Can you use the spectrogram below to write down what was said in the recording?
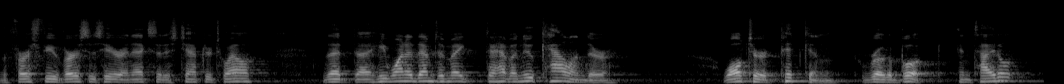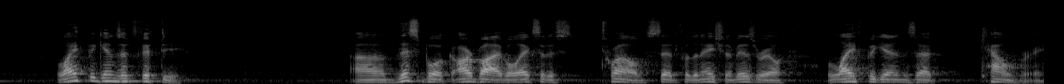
the first few verses here in Exodus chapter 12 that uh, he wanted them to make to have a new calendar. Walter Pitkin wrote a book entitled "Life Begins at 50." Uh, this book, our Bible, Exodus 12, said for the nation of Israel, life begins at Calvary.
